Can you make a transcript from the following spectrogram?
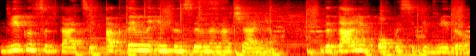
дві консультації, активне інтенсивне навчання. Деталі в описі під відео.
